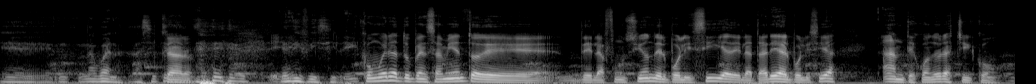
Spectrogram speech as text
eh, bueno, así que claro. es difícil. ¿Y cómo era tu pensamiento de, de la función del policía, de la tarea del policía, antes, cuando eras chico?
